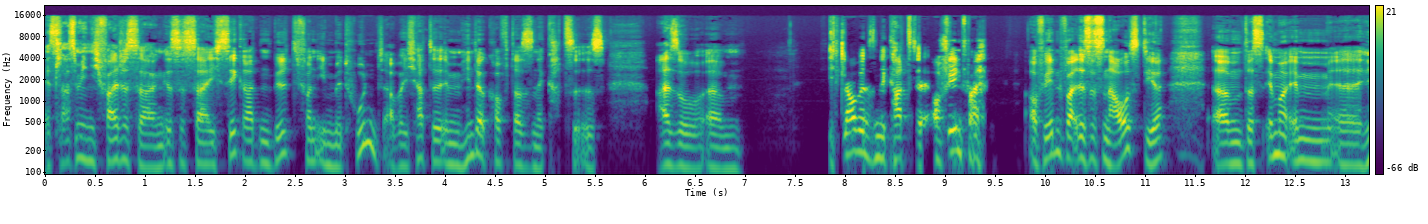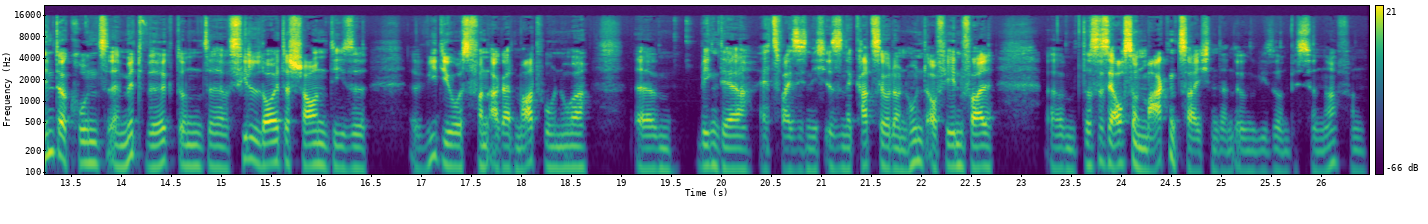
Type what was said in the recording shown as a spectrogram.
jetzt lass mich nicht Falsches sagen, ist es, ich sehe gerade ein Bild von ihm mit Hund, aber ich hatte im Hinterkopf, dass es eine Katze ist. Also, ähm, ich glaube, es ist eine Katze. Auf jeden Fall. Auf jeden Fall ist es ein Haustier, ähm, das immer im äh, Hintergrund äh, mitwirkt und äh, viele Leute schauen diese äh, Videos von Agat Matur nur ähm, wegen der, jetzt weiß ich nicht, ist es eine Katze oder ein Hund auf jeden Fall. Ähm, das ist ja auch so ein Markenzeichen dann irgendwie so ein bisschen, ne, von,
